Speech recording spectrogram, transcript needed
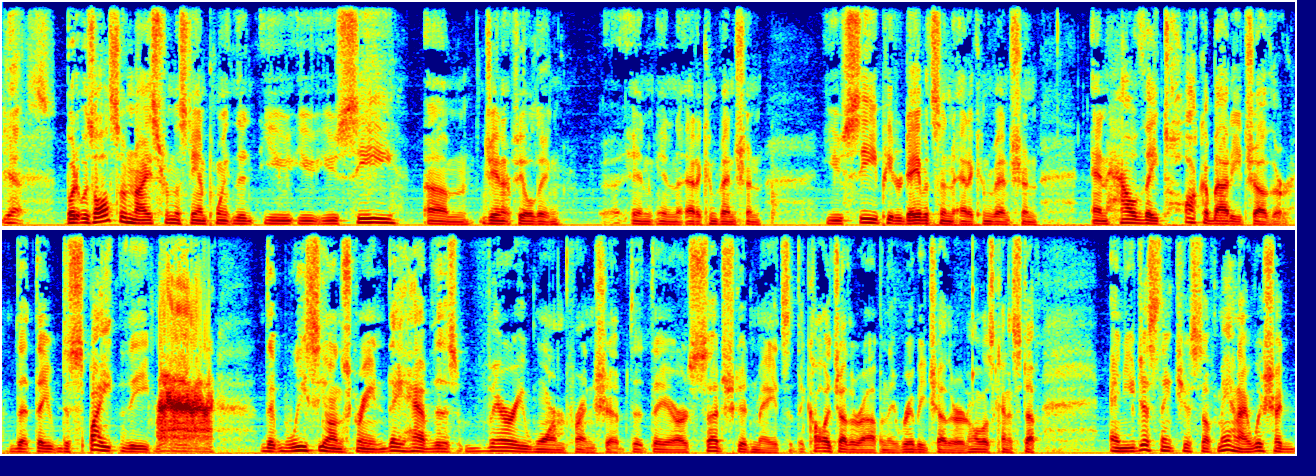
Yes. but it was also nice from the standpoint that you you you see um, Janet Fielding uh, in in at a convention, you see Peter Davison at a convention, and how they talk about each other. That they, despite the that we see on screen, they have this very warm friendship. That they are such good mates. That they call each other up and they rib each other and all this kind of stuff. And you just think to yourself, man, I wish I'd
